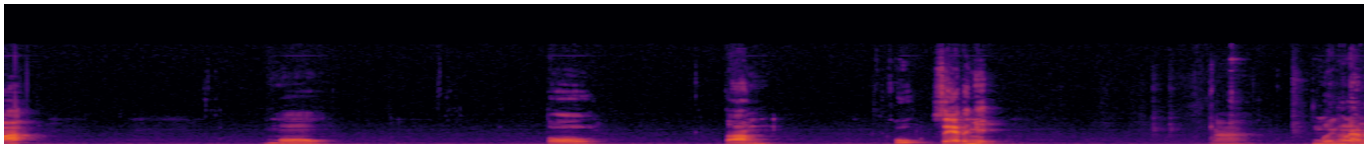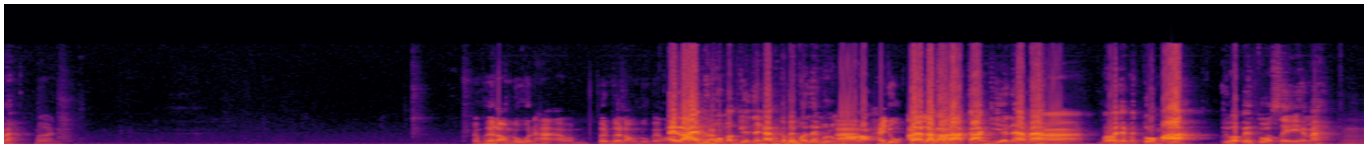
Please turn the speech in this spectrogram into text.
มะ โม โต ตัง กุเสเป็นงี้ อ่า เหมือนข้างในไหมเหมือน เพื่อนๆลองดูนะฮะเอาเพื่อนๆลองดูไปพร้อมไอ้ลายมือกันผนะมมันเขียนยังไงมันก็ไม่เหมือนลายมือของเขาหรอกอ่าให้ดูแต่ลักษณะอักขระการเขียนเนี่ยเห็นไหมอ่าไม่ว่าจะเป็นตัวมะหรือว่าเป็นตัวเสเห็นไหมอืม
